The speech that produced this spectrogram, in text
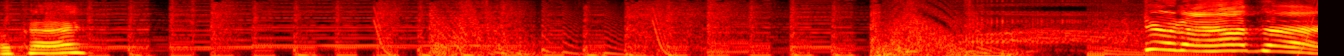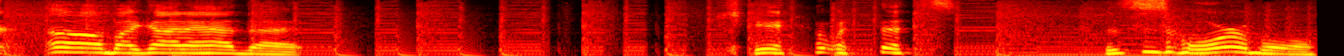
Okay. Oh my god, I had that. Can't with this. This is horrible.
